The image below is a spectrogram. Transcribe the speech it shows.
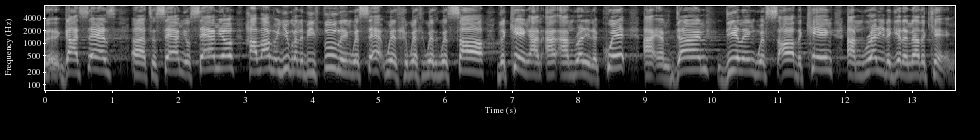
Uh, God says uh, to Samuel, Samuel, how long are you going to be fooling with, with, with, with, with Saul the king? I'm, I'm ready to quit. I am done dealing with Saul the king. I'm ready to get another king.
